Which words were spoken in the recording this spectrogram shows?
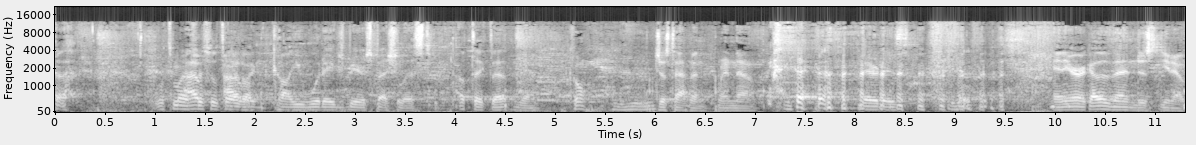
What's my I, official title? I title? would call you wood age beer specialist. I'll take that. Yeah, Cool. Mm-hmm. Just happened right now. there it is. And Eric, other than just you know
